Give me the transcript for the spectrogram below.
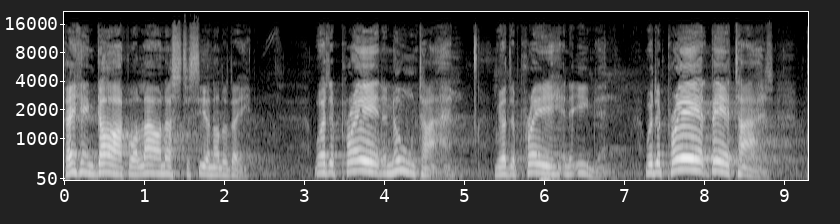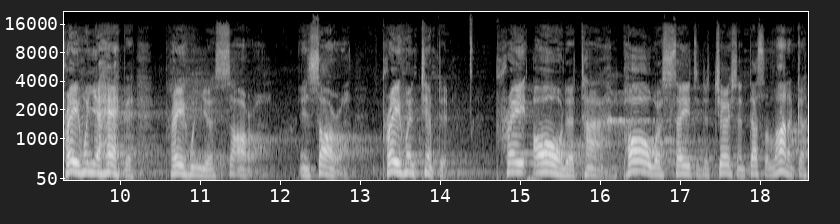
thanking God for allowing us to see another day. We have to pray at the noontime we have to pray in the evening. We have to pray at bedtime. Pray when you're happy. Pray when you're sorrow in sorrow. Pray when tempted. Pray all the time. Paul will say to the church in Thessalonica,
